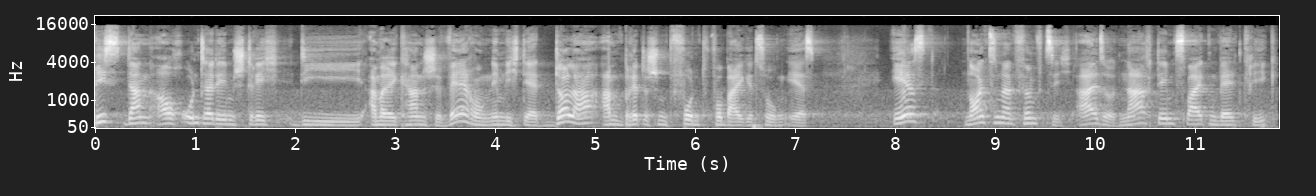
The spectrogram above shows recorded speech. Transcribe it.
bis dann auch unter dem Strich die amerikanische Währung, nämlich der Dollar, am britischen Pfund vorbeigezogen ist. Erst 1950, also nach dem Zweiten Weltkrieg,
